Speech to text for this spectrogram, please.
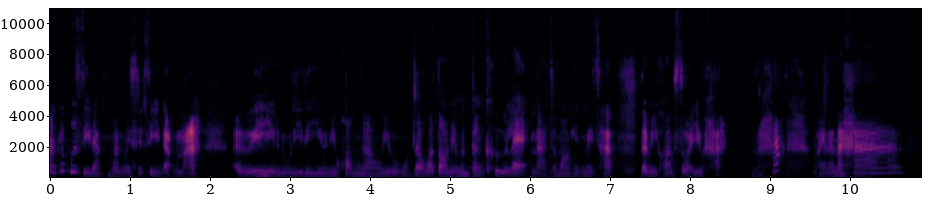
มันก็คือสีดำมันไม่ใช่สีดำนะ เอ้ย ดูดีๆมันมีความเงาอยู่ แต่ว่าตอนนี้มันกลางคืนแหละอาจจะมองเห็นไม่ชัด แต่มีความสวยอยู่ค่ะ นะคะ ไปแล้วนะคะ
